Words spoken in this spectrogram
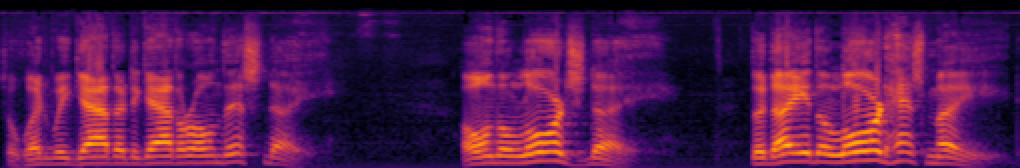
So when we gather together on this day, on the Lord's day, the day the Lord has made,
